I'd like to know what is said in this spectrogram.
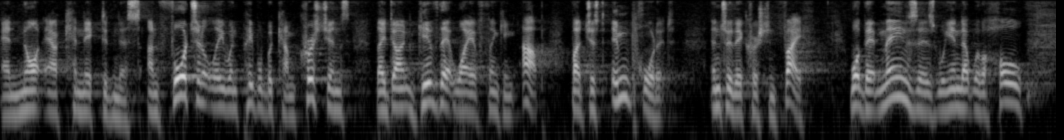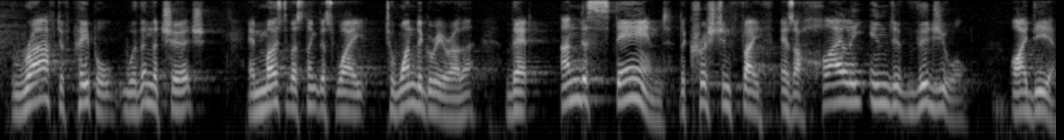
and not our connectedness. Unfortunately, when people become Christians, they don't give that way of thinking up, but just import it into their Christian faith. What that means is we end up with a whole raft of people within the church, and most of us think this way to one degree or other, that understand the Christian faith as a highly individual idea.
